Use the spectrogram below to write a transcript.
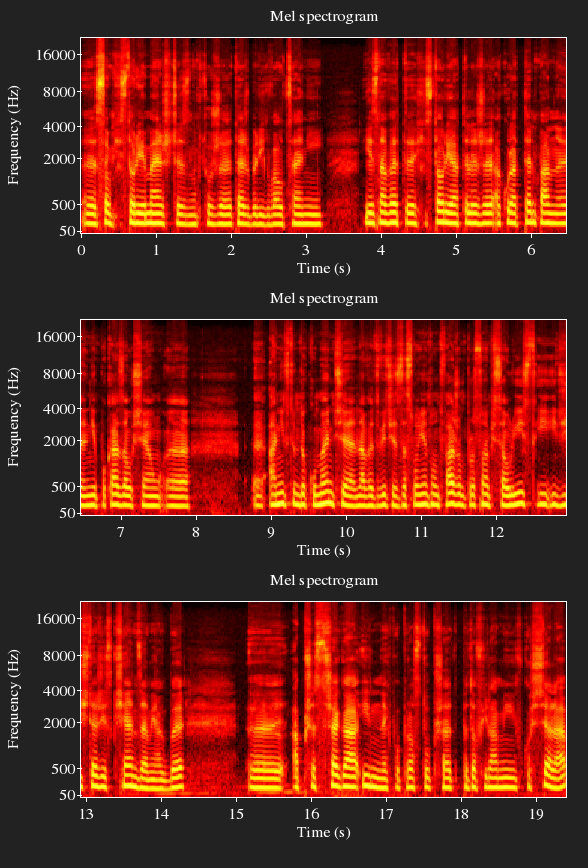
E, są historie mężczyzn, którzy też byli gwałceni. Jest nawet historia, tyle że akurat ten pan nie pokazał się ani w tym dokumencie, nawet wiecie, z zasłoniętą twarzą, po prostu napisał list i, i dziś też jest księdzem jakby, a przestrzega innych po prostu przed pedofilami w kościele.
